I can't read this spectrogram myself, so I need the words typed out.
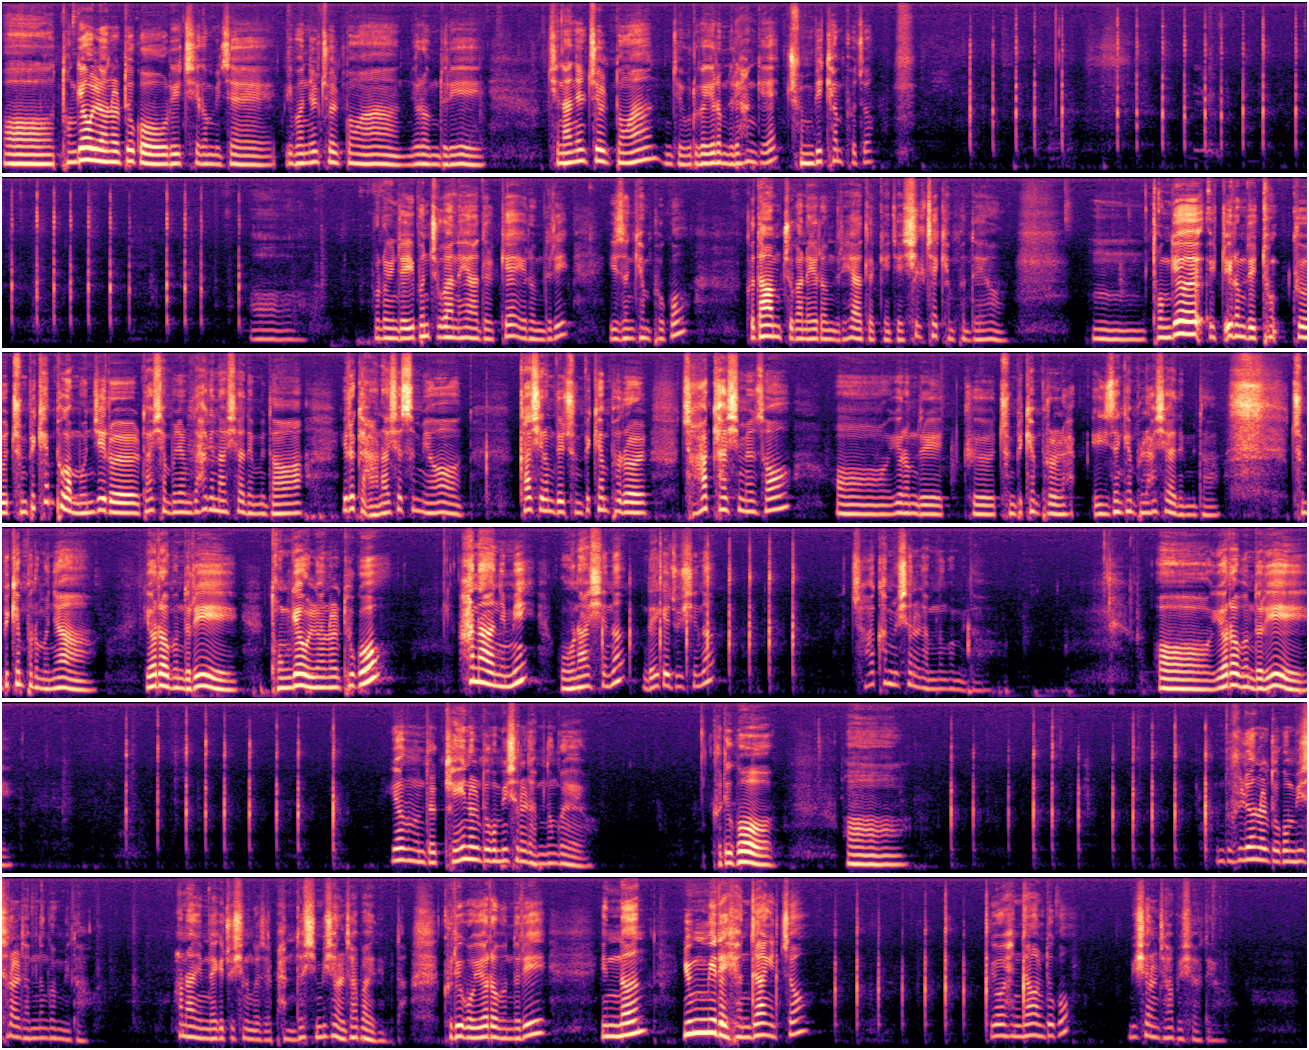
어, 동계훈련을 두고 우리 지금 이제 이번 일주일 동안 여러분들이 지난 일주일 동안 이제 우리가 여러분들이 한 게 준비 캠프죠. 어, 그리고 이제 이번 주간 해야 될 게 여러분들이 이전 캠프고 그 다음 주간에 여러분들이 해야 될 게 이제 실체 캠프인데요. 음, 동계 동- 그 준비 캠프가 뭔지를 다시 한번 여러분들 확인하셔야 됩니다. 이렇게 안 하셨으면 다시 여러분들이 준비 캠프를 정확히 하시면서 어, 여러분들이 그 준비 캠프를 하- 이전 캠프를 하셔야 됩니다. 준비 캠프는 뭐냐? 여러분들이 동계 훈련을 두고 하나님이 원하시는 내게 주시는 정확한 미션을 잡는 겁니다. 어, 여러분들이 여러분들 개인을 두고 미션을 잡는 거예요. 그리고 어 훈련을 두고 미션을 잡는 겁니다. 하나님 내게 주시는 것을 반드시 미션을 잡아야 됩니다. 그리고 여러분들이 있는 6밀의 현장 있죠? 이 현장을 두고 미션을 잡으셔야 돼요.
